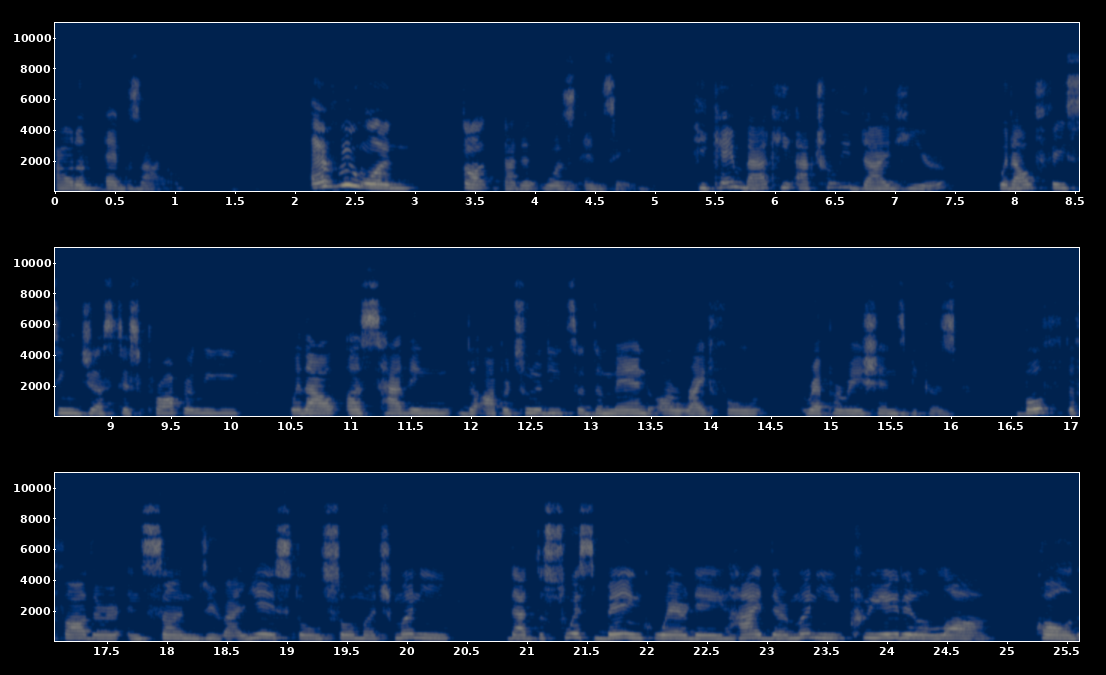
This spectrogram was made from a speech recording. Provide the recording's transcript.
out of exile. Everyone thought that it was insane. He came back, he actually died here without facing justice properly, without us having the opportunity to demand our rightful reparations because both the father and son Duvalier stole so much money that the Swiss bank where they hide their money created a law called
